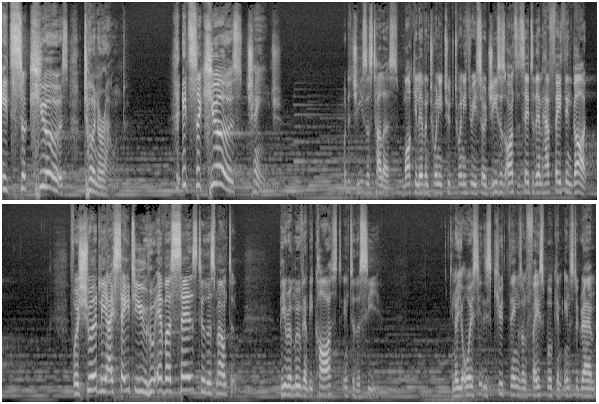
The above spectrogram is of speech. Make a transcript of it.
it secures turnaround. It secures change. What did Jesus tell us? Mark 11, 22 to 23. So Jesus answered, said to them, Have faith in God. For assuredly I say to you, whoever says to this mountain, Be removed and be cast into the sea. You know, you always see these cute things on Facebook and Instagram.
